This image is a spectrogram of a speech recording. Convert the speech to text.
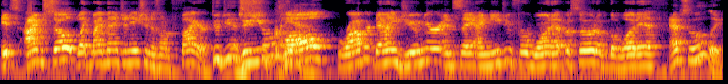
It's I'm so like my imagination is on fire. Dude, you have do you so many- call Robert Downey Jr. and say I need you for one episode of the What If? Absolutely.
